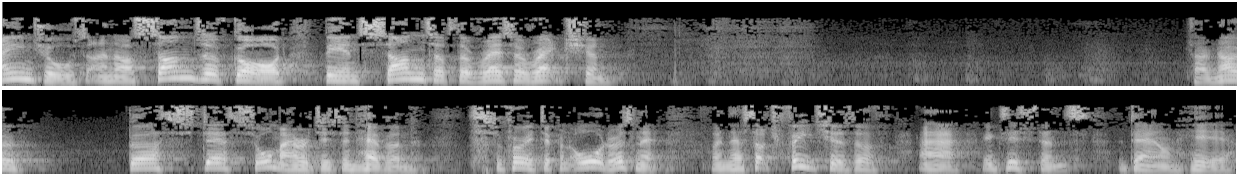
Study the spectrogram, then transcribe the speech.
angels and are sons of God, being sons of the resurrection. So no births, deaths or marriages in heaven. It's a very different order, isn't it? When there's such features of our existence down here.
